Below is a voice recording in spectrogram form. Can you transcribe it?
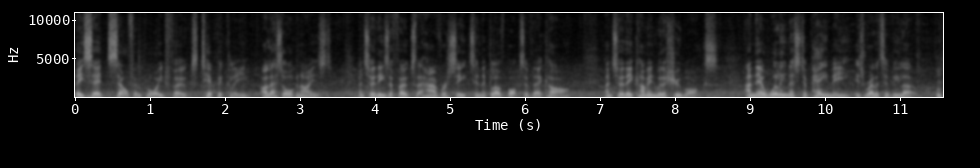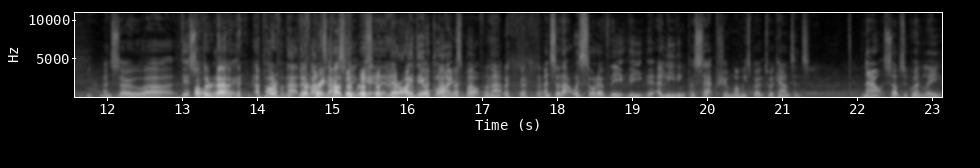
They said self-employed folks typically are less organized, and so these are folks that have receipts in the glove box of their car, and so they come in with a shoebox, and their willingness to pay me is relatively low. and so uh, disorganized, oh, apart from that, they're, they're fantastic. they're, they're ideal clients apart from that. And so that was sort of the, the, a leading perception when we spoke to accountants. Now, subsequently,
